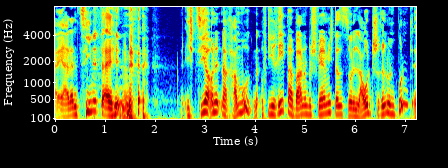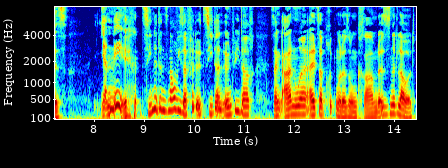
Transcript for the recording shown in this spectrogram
Ja, dann zieh nicht da hin. Ich ziehe ja auch nicht nach Hamburg auf die Reeperbahn und beschwere mich, dass es so laut, schrill und bunt ist. Ja, nee. Zieh nicht ins Nauwieser Viertel. Zieh dann irgendwie nach St. Arnur, Alzerbrücken oder so ein Kram. Da ist es nicht laut.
